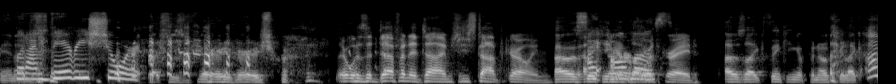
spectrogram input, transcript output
And But I I'm very short. she's very, very short. There was a definite time she stopped growing. I was thinking third of or fourth grade. I was like thinking of Pinocchio, like I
